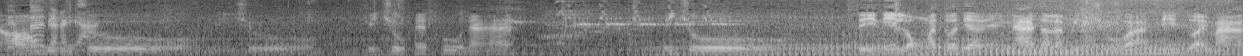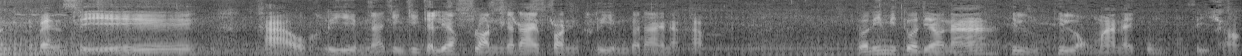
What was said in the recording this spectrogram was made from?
น้องพรีเซบิเตงร์จักรยานชูบิงชูบิงชูเพศผู้นะบิงชู สีนี้หลงมาตัวเดียวเองนะสำหรับบิงชูอะสีสวยมากจะเป็นสีขาวครีมนะ จริง ๆ จะเรียกฟรอนก็ได้ฟรอนครีมก็ได้นะครับ ตัวนี้มีตัวเดียวนะที่ที่หลงมาในกลุ่มของสีช็อค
